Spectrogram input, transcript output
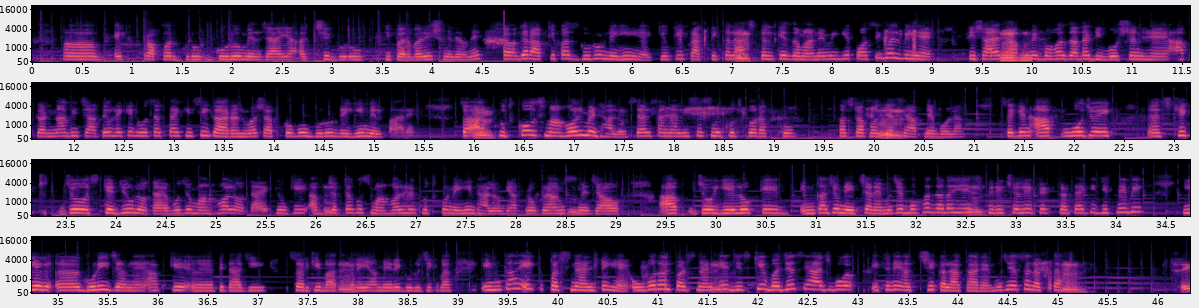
एक प्रॉपर गुरु गुरु मिल जाए या अच्छे गुरु की परवरिश मिले उन्हें तो अगर आपके पास गुरु नहीं है क्योंकि प्रैक्टिकल हम्म। आजकल के जमाने में ये पॉसिबल भी है कि शायद हम्म, आप में बहुत ज़्यादा डिवोशन है आप करना भी चाहते हो लेकिन हो सकता है किसी कारणवश आपको वो गुरु नहीं मिल पा रहे तो आप। खुद को उस माहौल में ढालो सेल्फ एनालिसिस में खुद को रखो फ़र्स्ट ऑफ़ ऑल हम्म। जैसे आपने बोला सेकंड आप वो जो एक स्ट्रिक्ट जो स्केड्यूल होता है वो जो माहौल होता है क्योंकि अब हम्म। जब तक उस माहौल में खुद को नहीं ढालोगे आप प्रोग्राम्स हम्म। में जाओ आप जो ये लोग के इनका जो नेचर है मुझे बहुत ज़्यादा ये हम्म। स्पिरिचुअली इफ़ेक्ट करता है कि जितने भी ये गुणी जन है आपके पिताजी सर की बात हम्म। करें या मेरे गुरुजी की बात इनका एक पर्सनैलिटी है ओवरऑल पर्सनैलिटी है हम्म। जिसकी वजह से आज वो इतने अच्छे कलाकार है मुझे ऐसा लगता है हम्म,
